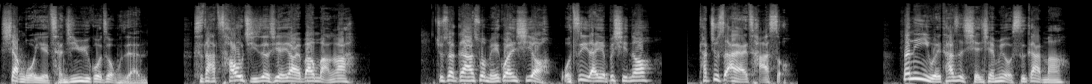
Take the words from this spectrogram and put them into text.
像我也曾经遇过这种人，是他超级热心的要来帮忙啊，就算跟他说没关系哦，我自己来也不行哦，他就是爱来插手。那你以为他是闲闲没有事干吗？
